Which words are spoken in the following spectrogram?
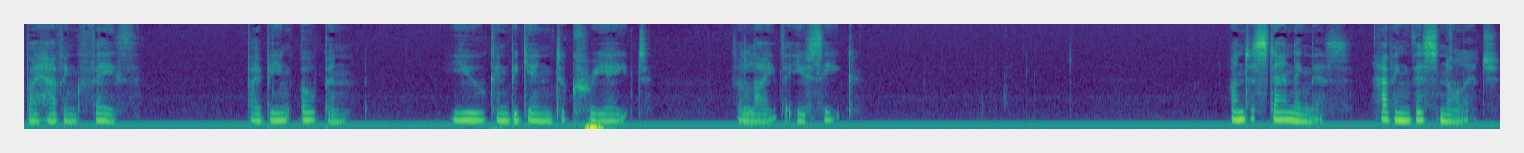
by having faith, by being open, you can begin to create the light that you seek. Understanding this, having this knowledge,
